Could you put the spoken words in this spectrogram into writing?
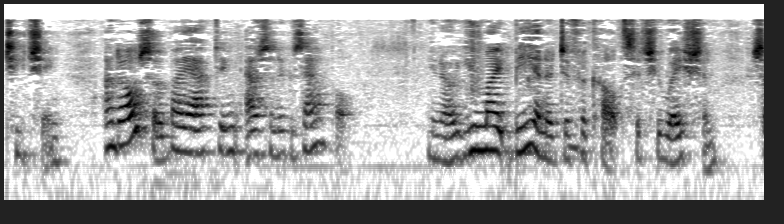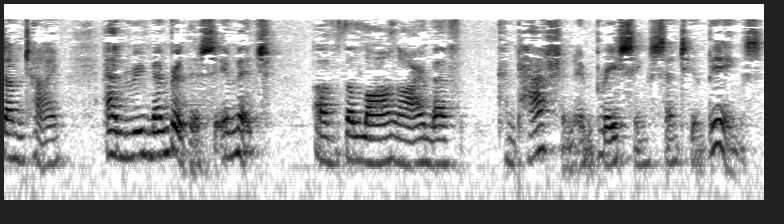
teaching and also by acting as an example. You know, you might be in a difficult situation sometime and remember this image of the long arm of compassion embracing sentient beings.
